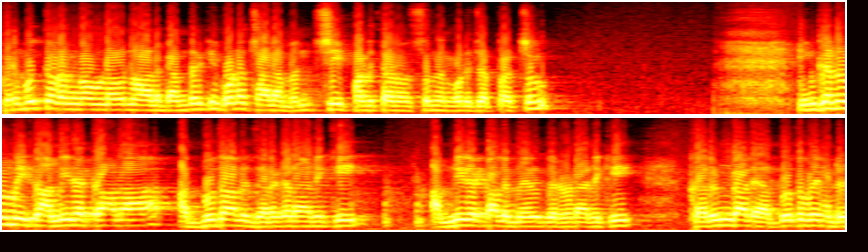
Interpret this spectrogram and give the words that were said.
ప్రభుత్వ రంగంలో ఉన్న వాళ్ళకి కూడా చాలా మంచి ఫలితాలు వస్తుందని కూడా చెప్పొచ్చు. ఇంకనూ మీకు అన్ని రకాల అద్భుతాలు జరగడానికి అన్ని రకాల మేలు జరగడానికి కరుంగాలి అద్భుతమైన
